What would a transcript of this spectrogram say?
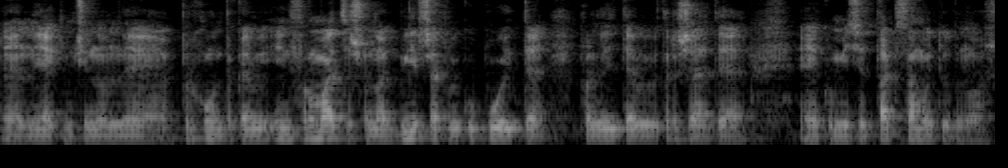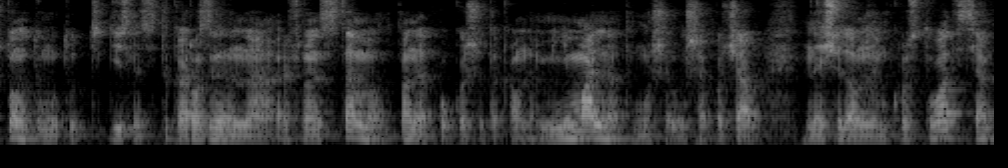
ніяким чином не прихована така інформація, що на біржах ви купуєте, продаєте, ви витрачаєте е, комісію. Так само і тут воно влаштовано, тому тут дійсно така розвинена реферальна система. В мене поки що така вона мінімальна, тому що я лише почав нещодавно ним користуватися.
